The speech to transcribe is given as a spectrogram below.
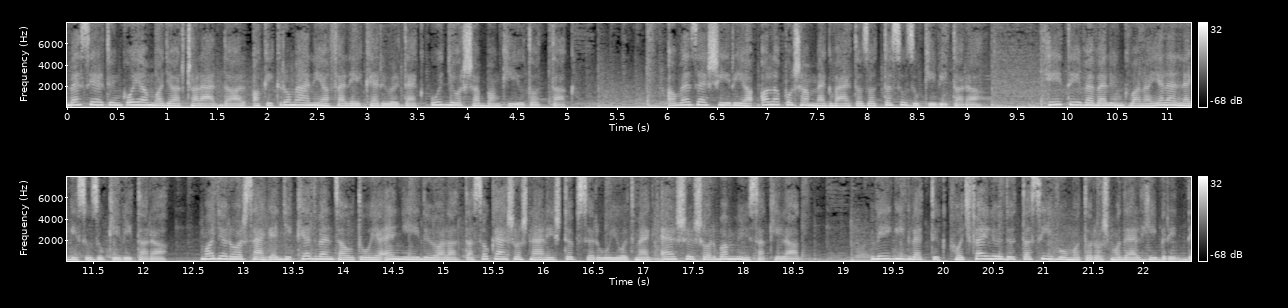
Beszéltünk olyan magyar családdal, akik Románia felé kerültek, úgy gyorsabban kijutottak. A vezes írja, alaposan megváltozott a Suzuki Vitara. 7 éve velünk van a jelenlegi Suzuki Vitara. Magyarország egyik kedvenc autója ennyi idő alatt a szokásosnál is többször újult meg, elsősorban műszakilag. Végigvettük, hogy fejlődött a szívómotoros modell D.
